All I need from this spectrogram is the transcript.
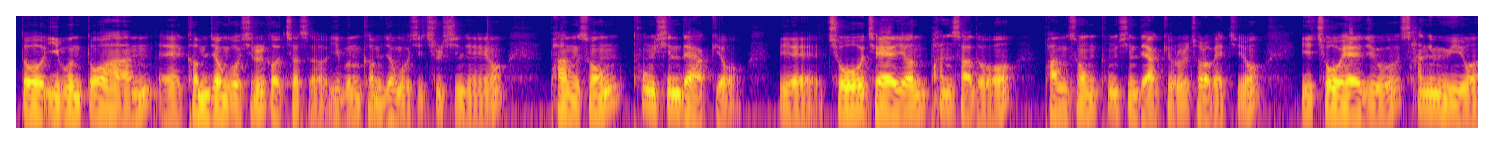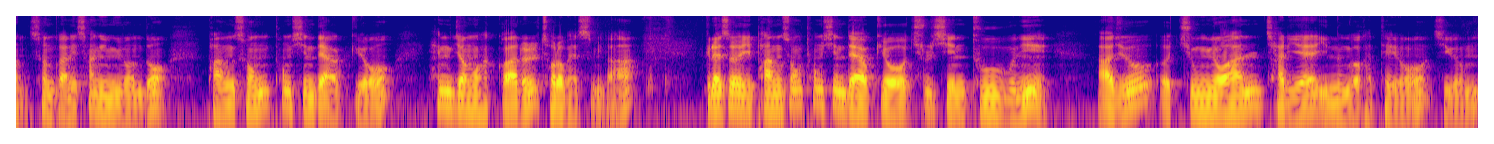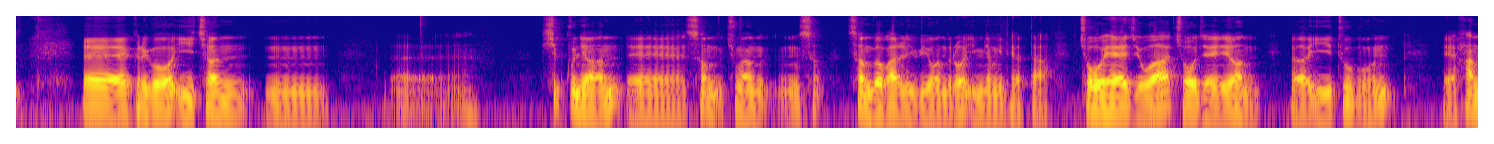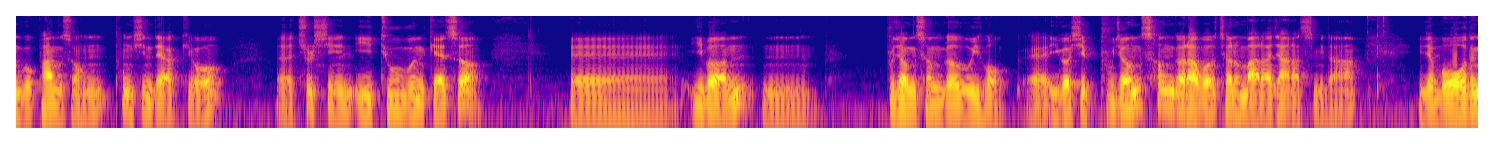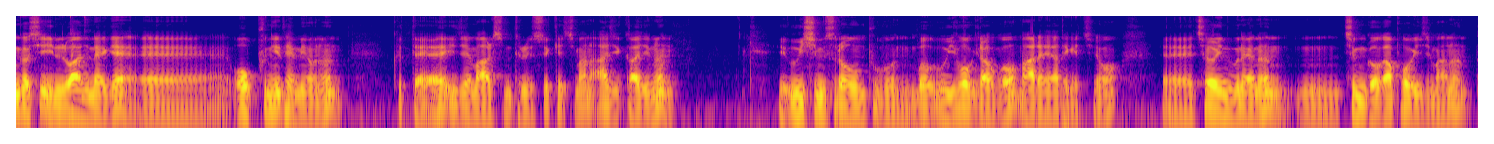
또 이분 또한 에, 검정고시를 거쳐서 이분은 검정고시 출신이에요. 방송통신대학교 예, 조재연 판사도 방송통신대학교를 졸업했지요. 이 조혜주 상임위원, 선관위 상임위원도 방송통신대학교 행정학과를 졸업했습니다. 그래서 이 방송통신대학교 출신 두 분이 아주 중요한 자리에 있는 것 같아요. 지금 에, 그리고 2000 음, 에, 19년 에, 성, 중앙 음, 선- 선거관리위원으로 임명이 되었다. 조혜주와 조재현 어, 이두 분, 예, 한국방송통신대학교 어, 출신 이 두 분께서 에, 이번 음, 부정선거 의혹 에, 이것이 부정선거라고 저는 말하지 않았습니다. 이제 모든 것이 일반인에게 에, 오픈이 되면은 그때 이제 말씀드릴 수 있겠지만 아직까지는 이 의심스러운 부분, 뭐 의혹이라고 말해야 되겠죠. 에, 저희 눈에는 음, 증거가 보이지만은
